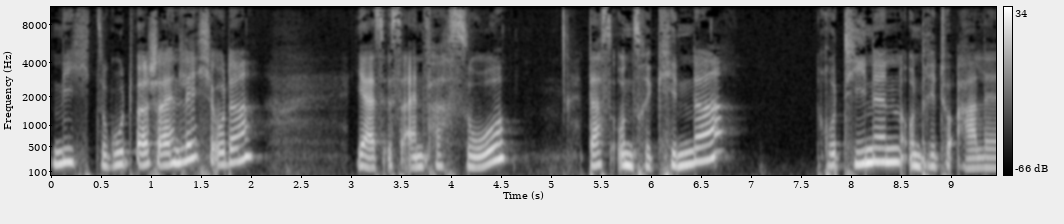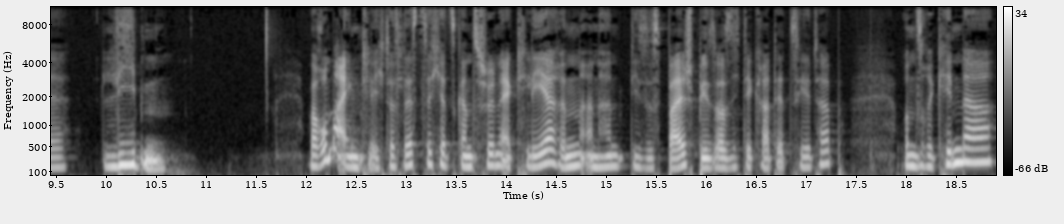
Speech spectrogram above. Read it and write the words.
Nicht so gut wahrscheinlich, oder? Ja, es ist einfach so, dass unsere Kinder Routinen und Rituale lieben. Warum eigentlich? Das lässt sich jetzt ganz schön erklären anhand dieses Beispiels, was ich dir gerade erzählt habe. Unsere Kinder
